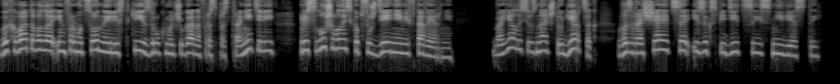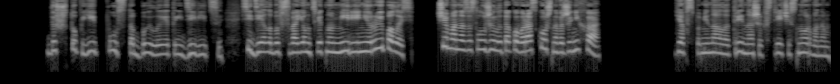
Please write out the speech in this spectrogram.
выхватывала информационные листки из рук мальчуганов-распространителей, прислушивалась к обсуждениями в таверне — Боялась узнать, что герцог возвращается из экспедиции с невестой. Да чтоб ей пусто было этой девице, сидела бы в своем цветном мире и не рыпалась. Чем она заслужила такого роскошного жениха? Я вспоминала три наших встречи с Норманом,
